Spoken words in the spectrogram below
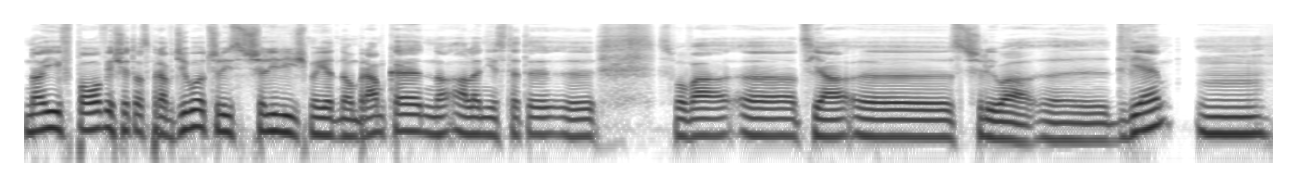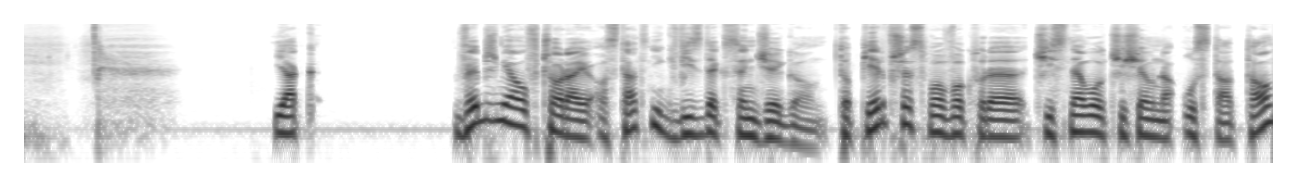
No i w połowie się to sprawdziło, czyli strzeliliśmy jedną bramkę, no ale niestety y, Słowacja y, strzeliła y, dwie. Mm. Jak Wybrzmiał wczoraj ostatni gwizdek sędziego. To pierwsze słowo, które cisnęło ci się na usta, to?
